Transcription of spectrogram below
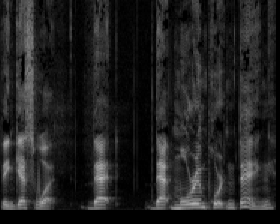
then guess what? That that more important thing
